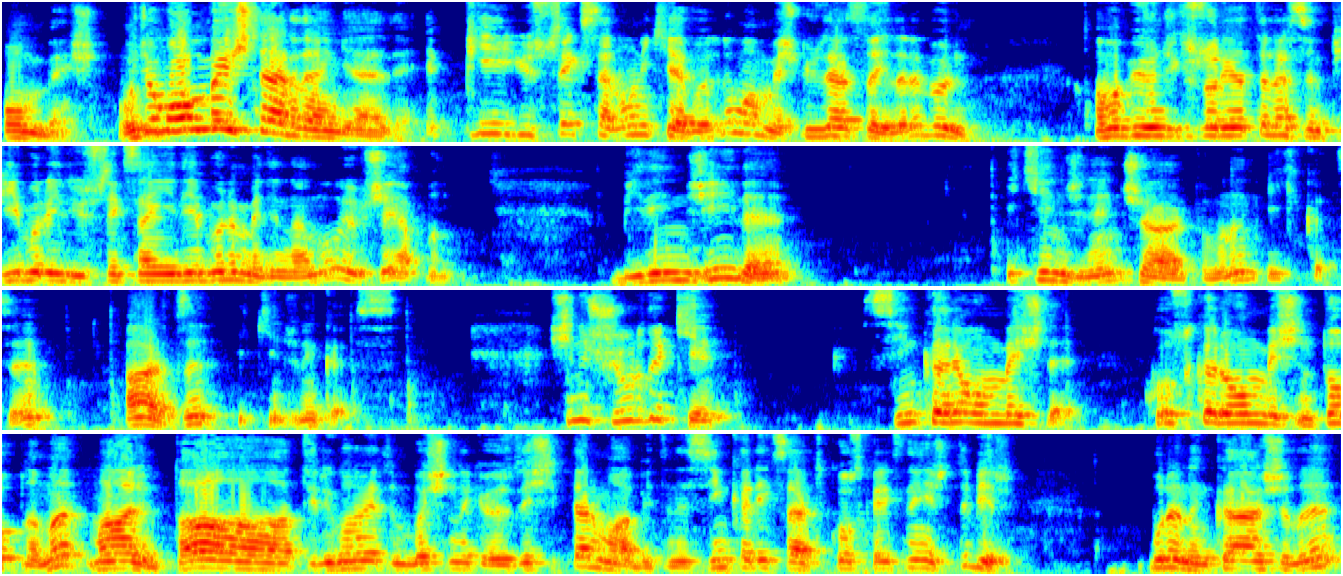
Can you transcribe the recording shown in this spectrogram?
15. Hocam 15 nereden geldi? E, pi 180 12'ye böldüm 15. Güzel sayılara bölün. Ama bir önceki soruyu hatırlarsın. Pi bölü 187'ye bölünmediğinden dolayı bir şey yapmadım. Birinci ile ikincinin çarpımının iki katı artı ikincinin karesi. Şimdi şuradaki sin kare 15'te kos kare 15'in toplamı malum ta trigonometrin başındaki özdeşlikler muhabbetinde sin kare x artı kos kare x ne eşitti? 1. Buranın karşılığı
